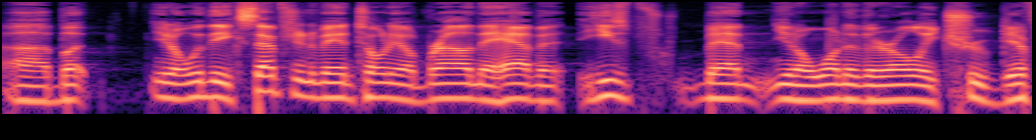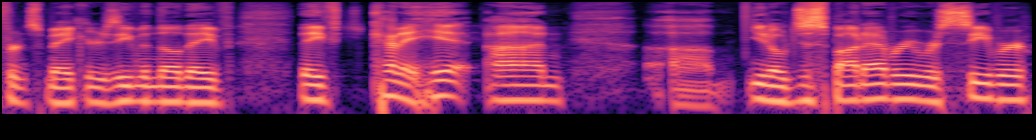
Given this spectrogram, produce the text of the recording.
uh, but you know, with the exception of Antonio Brown, they haven't. He's been, you know, one of their only true difference makers. Even though they've they've kind of hit on, um, you know, just about every receiver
